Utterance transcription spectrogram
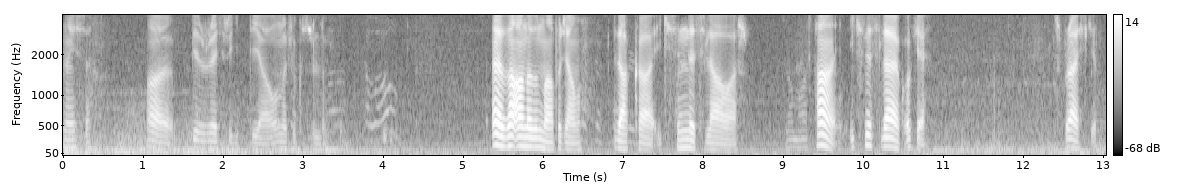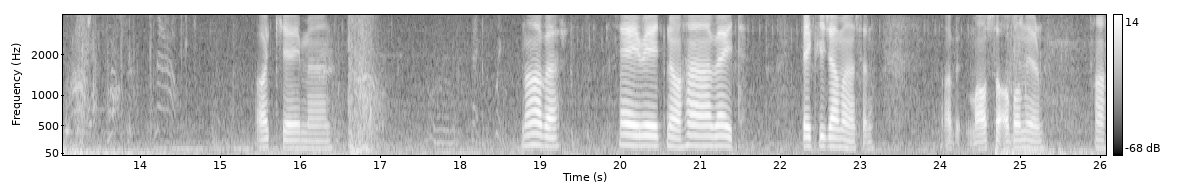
Neyse. Aa, bir retri gitti ya. Ona çok üzüldüm. En azından anladım ne yapacağımı. Bir dakika. ikisinin de silahı var. Ha, ikisinde silah yok. Okey. Surprise kill. Okay man. Ne haber? Hey wait no. Ha wait. Bekleyeceğim ben seni. Abi mouse'a abanıyorum. Ha.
